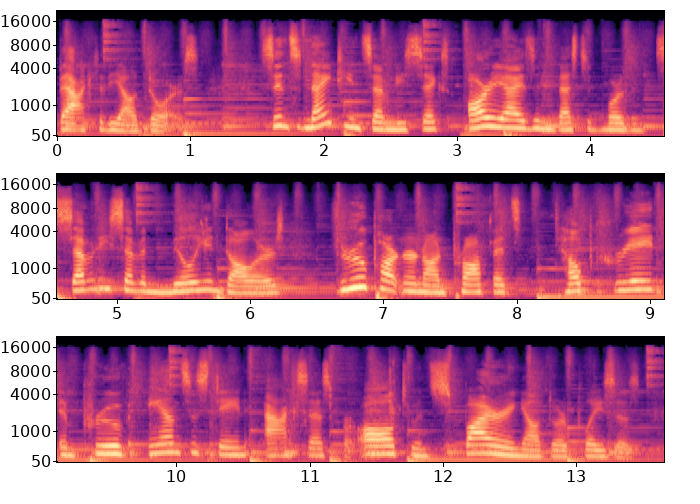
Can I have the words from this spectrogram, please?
back to the outdoors. Since 1976, REI has invested more than $77 million through partner nonprofits to help create, improve, and sustain access for all to inspiring outdoor places.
